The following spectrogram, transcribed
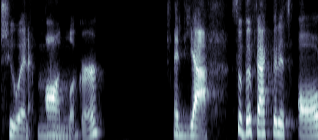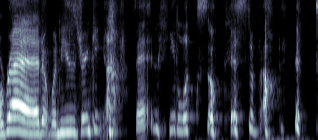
to an Mhm. onlooker. And yeah, so the fact that it's all red when he's drinking out of it, and he looks so pissed about it.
